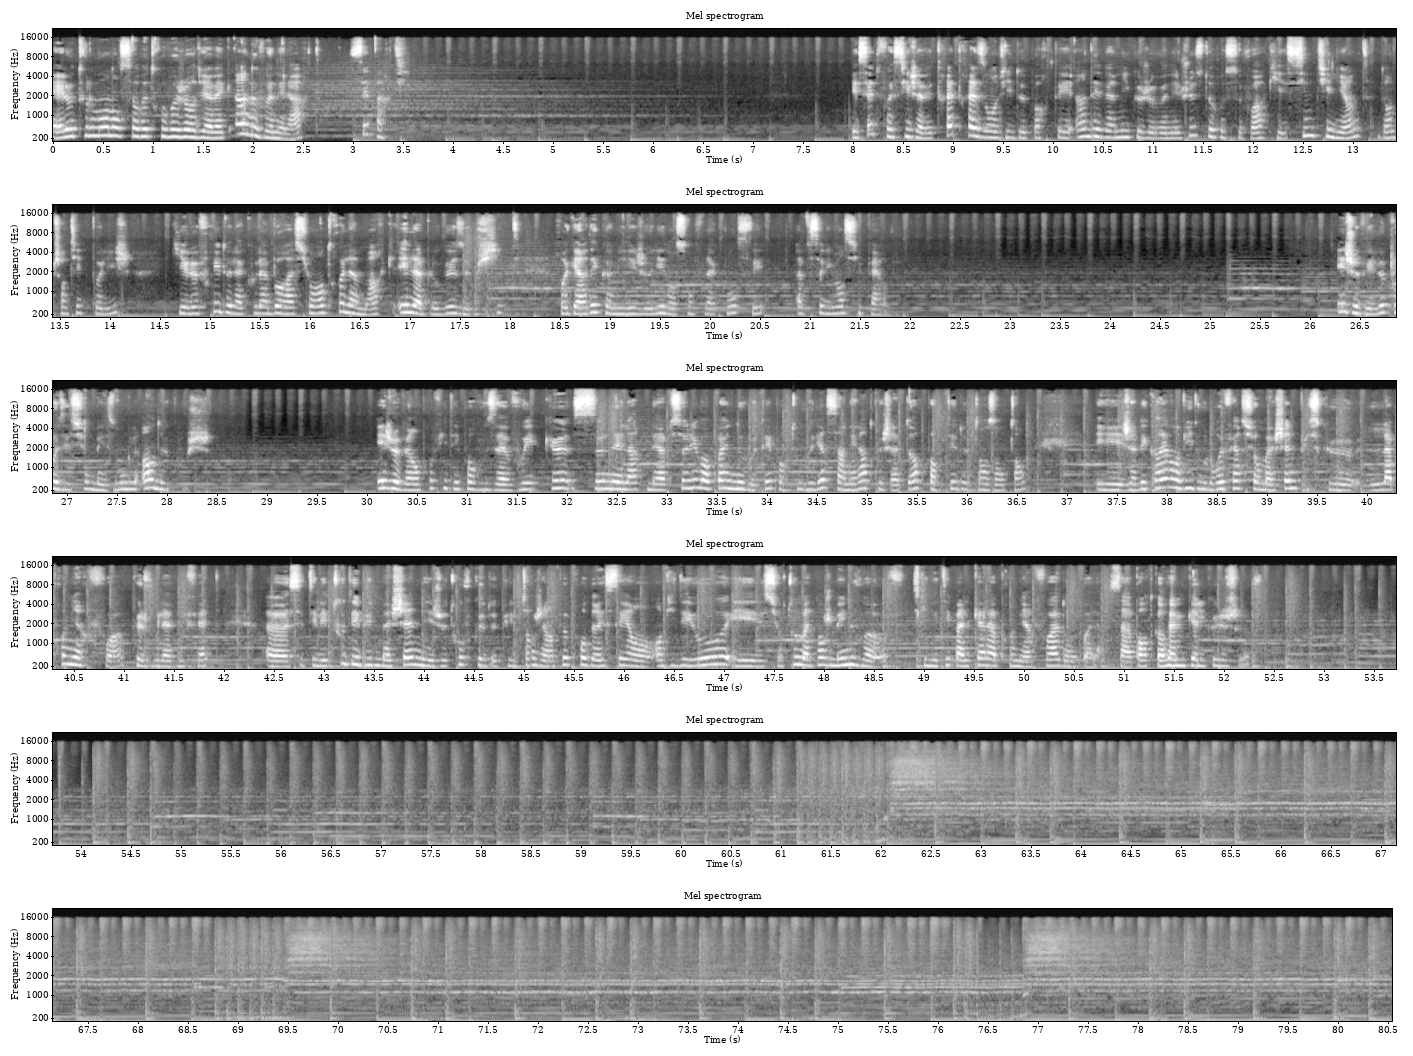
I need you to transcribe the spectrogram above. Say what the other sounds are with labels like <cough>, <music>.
Hello tout le monde, on se retrouve aujourd'hui avec un nouveau nail art. C'est parti Et cette fois-ci, j'avais très très envie de porter un des vernis que je venais juste de recevoir, qui est Scintillant d'Enchanted Polish, qui est le fruit de la collaboration entre la marque et la blogueuse Pchit. Regardez comme il est joli dans son flacon, c'est absolument superbe. Et je vais le poser sur mes ongles en deux couches. Et je vais en profiter pour vous avouer que ce nail art n'est absolument pas une nouveauté. Pour tout vous dire, c'est un nail art que j'adore porter de temps en temps. Et j'avais quand même envie de vous le refaire sur ma chaîne puisque la première fois que je vous l'avais faite, euh, c'était les tout débuts de ma chaîne et je trouve que depuis le temps j'ai un peu progressé en, en, vidéo et surtout maintenant je mets une voix off, ce qui n'était pas le cas la première fois donc voilà, ça apporte quand même quelque chose.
